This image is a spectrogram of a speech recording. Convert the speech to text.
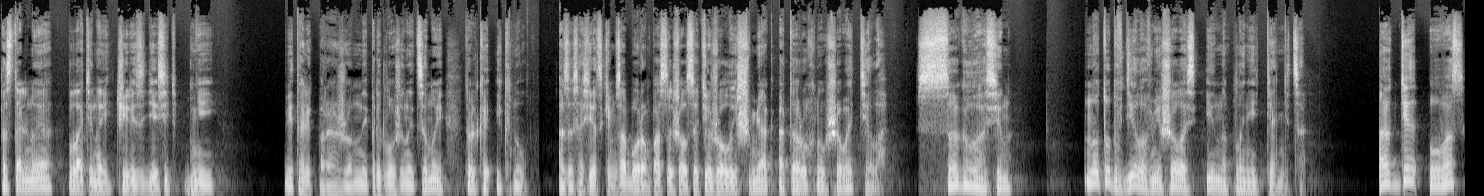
Остальное – платиной через 10 дней». Виталик, пораженный предложенной ценой, только икнул, а за соседским забором послышался тяжелый шмяк от рухнувшего тела. «Согласен», но тут в дело вмешалась инопланетянница. «А где у вас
